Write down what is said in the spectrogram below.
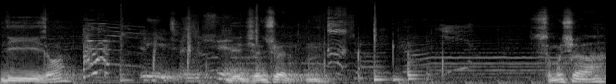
李什么？李承铉。李承铉，嗯。什么炫啊？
